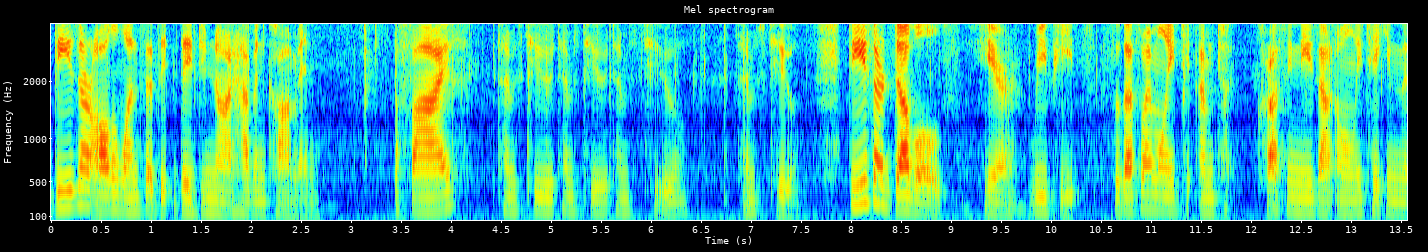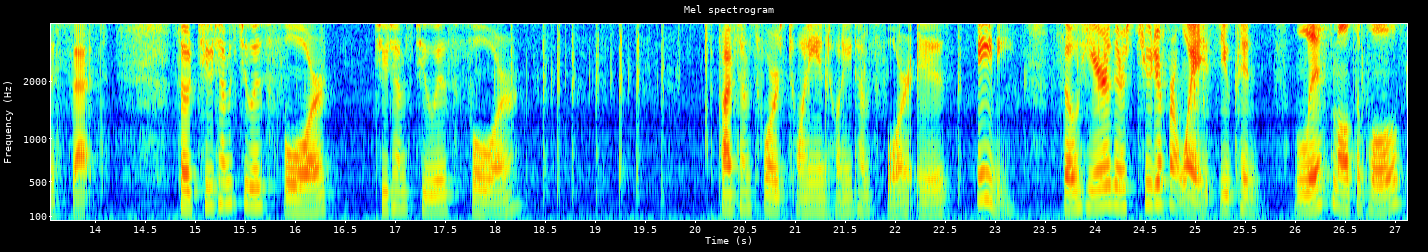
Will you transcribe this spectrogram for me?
these are all the ones that they do not have in common a 5 times 2 times 2 times 2 times 2. These are doubles here, repeats. So that's why I'm only I'm crossing these out, only taking this set. So 2 times 2 is 4. 2 times 2 is 4. 5 times 4 is 20, and 20 times 4 is 80. So here there's two different ways. You could list multiples,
